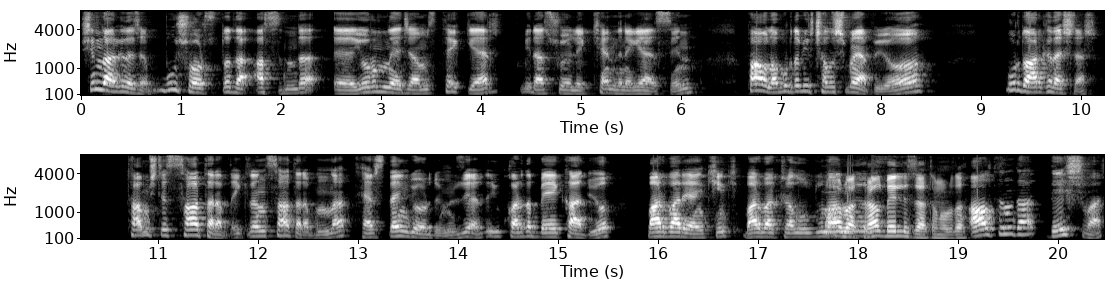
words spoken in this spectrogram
Şimdi arkadaşlar bu shorts'ta da aslında e, yorumlayacağımız tek yer biraz şöyle kendine gelsin. Paula burada bir çalışma yapıyor. Burada arkadaşlar tam işte sağ tarafta ekranın sağ tarafında tersten gördüğümüz yerde yukarıda BK diyor. Barbarian King, Barbar Kral olduğunu Barbar anlıyoruz. Kral belli zaten orada. Altında dash var,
